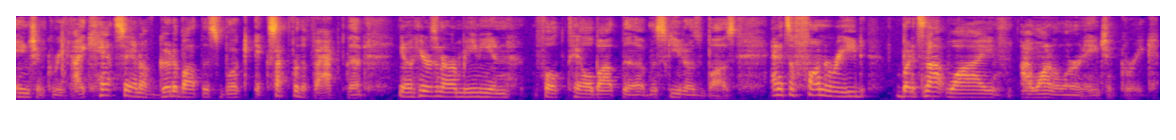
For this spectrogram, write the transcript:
ancient Greek. I can't say enough good about this book, except for the fact that, you know, here's an Armenian folk tale about the mosquitoes buzz. And it's a fun read, but it's not why I want to learn ancient Greek.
